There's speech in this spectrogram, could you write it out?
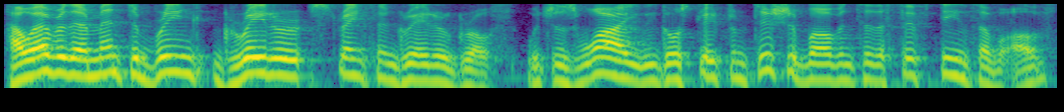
However, they're meant to bring greater strength and greater growth, which is why we go straight from Tisha B'Av into the 15th of Av,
